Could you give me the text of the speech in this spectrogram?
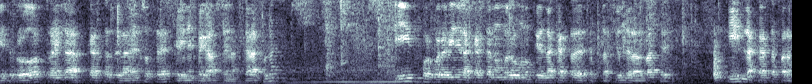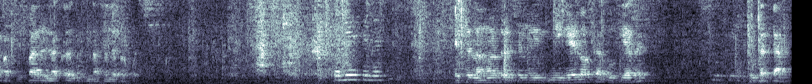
siguiente proveedor trae las cartas del anexo 3 que vienen pegadas en las carátulas. Y por fuera viene la carta número 1 que es la carta de aceptación de las bases y la carta para participar en la acto de presentación de propuestas. Esta es la número 3 que es Mi- Miguel Oscar Gutiérrez, Supercar.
